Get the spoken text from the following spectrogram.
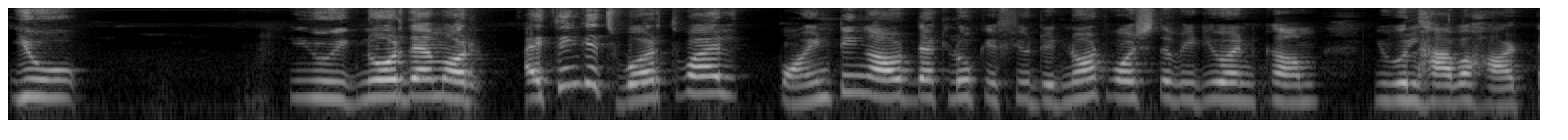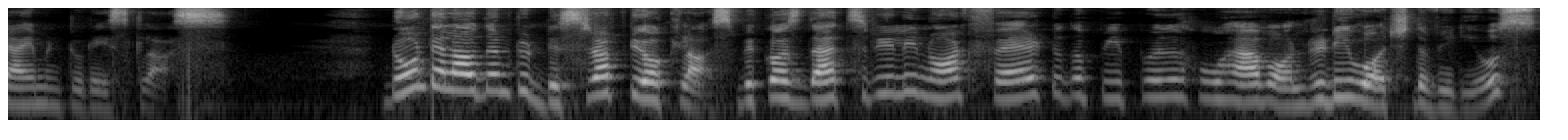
you you ignore them or I think it's worthwhile pointing out that look if you did not watch the video and come you will have a hard time in today's class. Don't allow them to disrupt your class because that's really not fair to the people who have already watched the videos.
